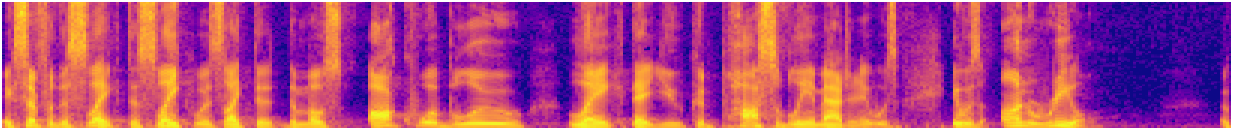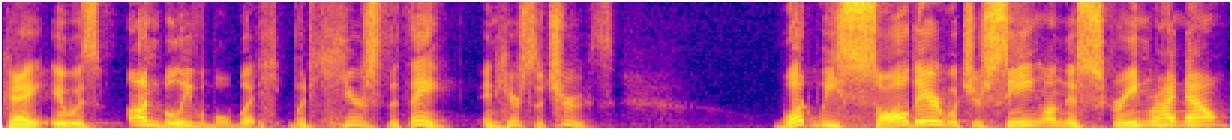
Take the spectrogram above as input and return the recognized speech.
except for this lake. This lake was like the, the most aqua blue lake that you could possibly imagine. It was, it was unreal. Okay? It was unbelievable. But, but here's the thing, and here's the truth. What we saw there, what you're seeing on this screen right now,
